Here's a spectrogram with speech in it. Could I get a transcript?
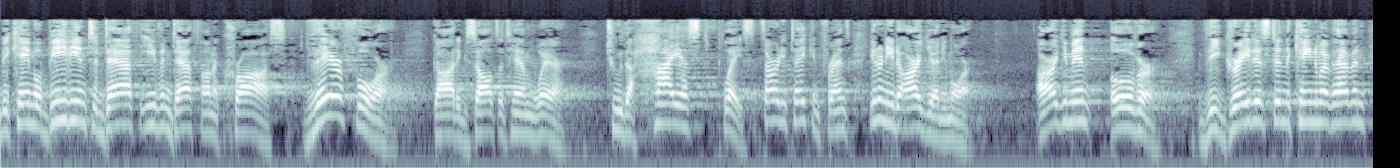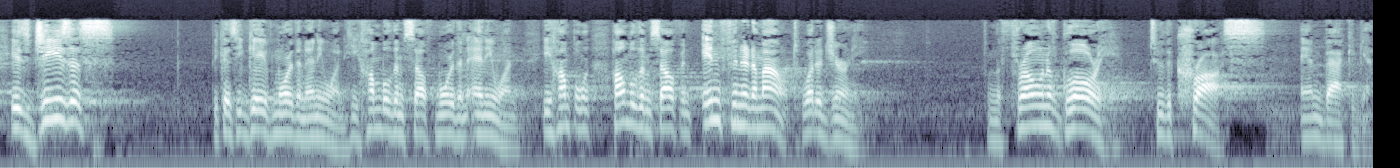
became obedient to death, even death on a cross. Therefore, God exalted him where? To the highest place. It's already taken, friends. You don't need to argue anymore. Argument over. The greatest in the kingdom of heaven is Jesus because he gave more than anyone. He humbled himself more than anyone. He humbled, humbled himself an infinite amount. What a journey. from the throne of glory to the cross and back again.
